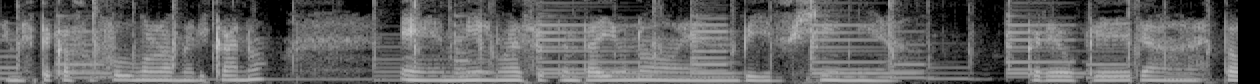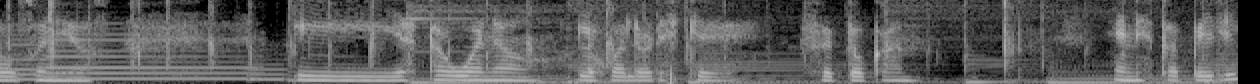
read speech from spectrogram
en este caso fútbol americano, en 1971 en Virginia, creo que era Estados Unidos. Y está bueno los valores que, se tocan en esta peli.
